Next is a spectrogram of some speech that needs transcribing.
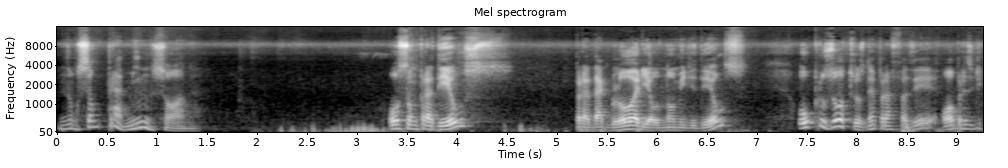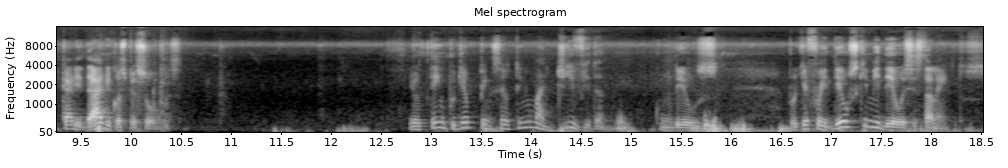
não são para mim só, né? ou são para Deus, para dar glória ao nome de Deus, ou para os outros, né, para fazer obras de caridade com as pessoas. Eu tenho, podia pensar, eu tenho uma dívida com Deus, porque foi Deus que me deu esses talentos.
